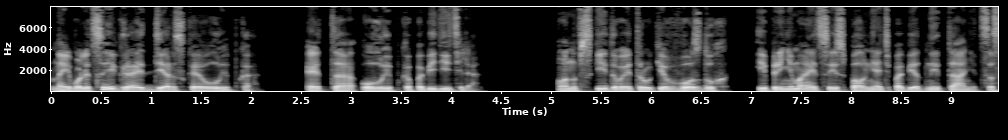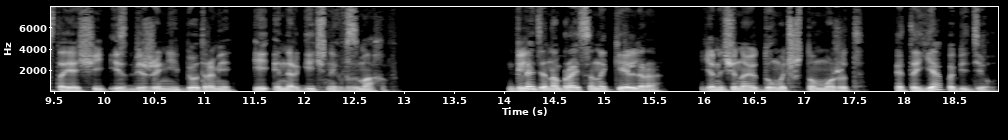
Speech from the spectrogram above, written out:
На его лице играет дерзкая улыбка. Это улыбка победителя. Он вскидывает руки в воздух и принимается исполнять победный танец, состоящий из движений бедрами и энергичных взмахов. Глядя на Брайсона Келлера, я начинаю думать, что, может, это я победил?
